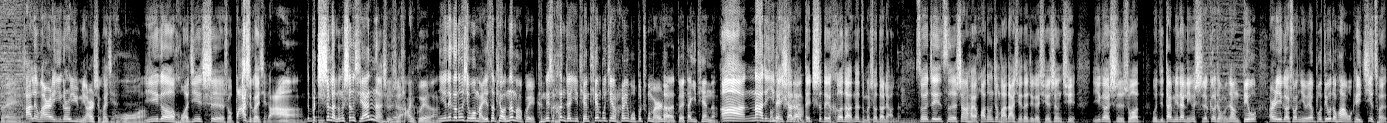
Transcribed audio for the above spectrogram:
对呀，他那玩意儿一根玉米二十块钱，哇一个火鸡翅说八十块钱，啊，那不吃了能升仙呢，是不是啊？太贵了，你那个东西我买一次票那么贵，肯定是恨着一天天不见黑我不出门的。呃，对，待一天的，啊，那这一天下来吃啊得吃得喝的，那怎么受得了呢？所以这一次上海华东政法大学的这个学生去，一个是说我你带没带零食，各种让丢；二一个说你要不丢的话，我可以寄存，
